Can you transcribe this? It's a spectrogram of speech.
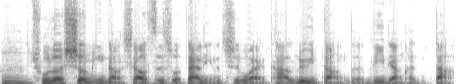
嗯，除了社民党肖兹所带领的之外，他绿党的力量很大，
